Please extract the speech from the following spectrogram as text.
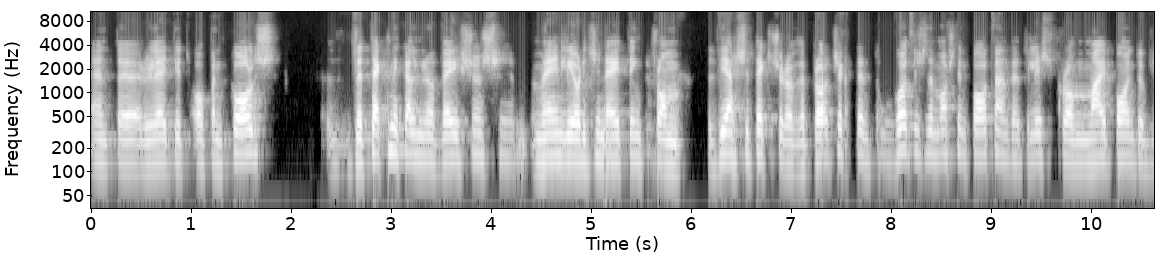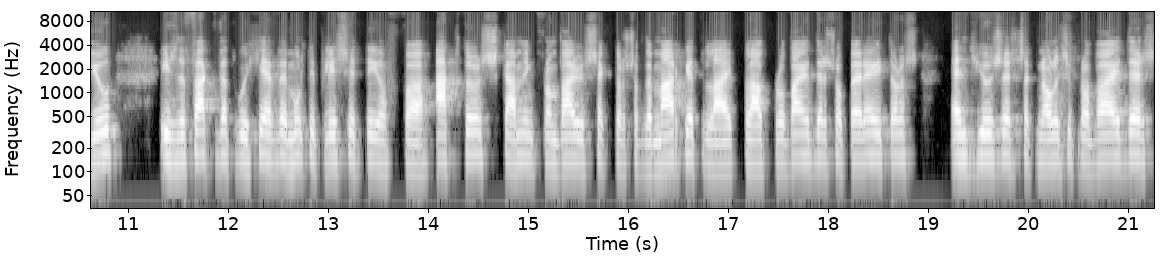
and related open calls. The technical innovations mainly originating from the architecture of the project. And what is the most important, at least from my point of view, is the fact that we have a multiplicity of uh, actors coming from various sectors of the market, like cloud providers, operators, end users, technology providers,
